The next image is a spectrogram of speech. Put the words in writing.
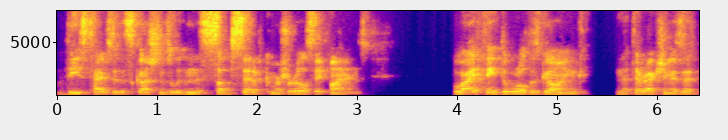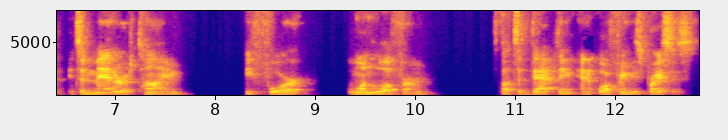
these types of discussions within the subset of commercial real estate finance. Where I think the world is going in that direction is that it's a matter of time before one law firm starts adapting and offering these prices.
